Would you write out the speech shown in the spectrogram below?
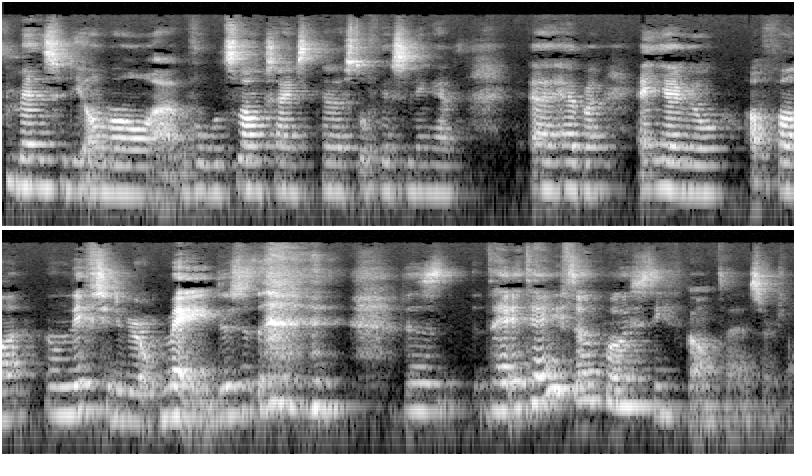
mensen die allemaal uh, bijvoorbeeld slank zijn, stofwisseling hebt, uh, hebben en jij wil afvallen, dan lift je er weer op mee. Dus het, dus het, heeft ook positieve kanten. Een soort van.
